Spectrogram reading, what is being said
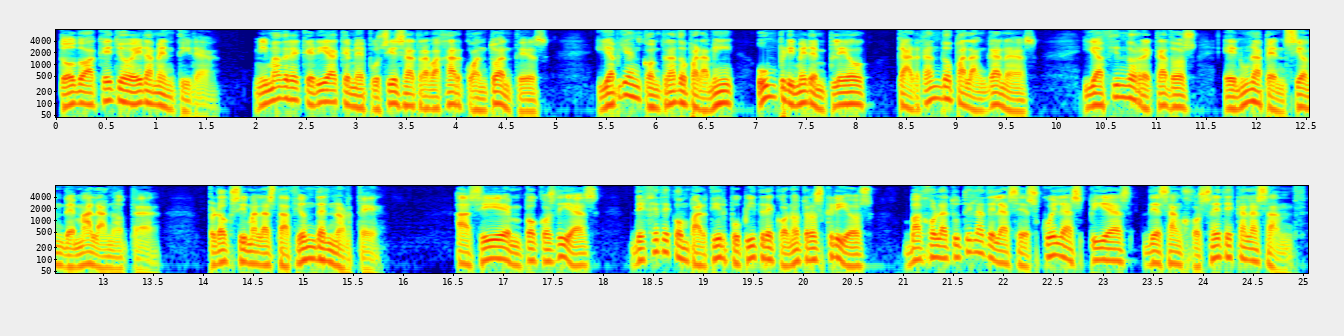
Todo aquello era mentira. Mi madre quería que me pusiese a trabajar cuanto antes, y había encontrado para mí un primer empleo cargando palanganas y haciendo recados en una pensión de mala nota, próxima a la estación del norte. Así, en pocos días, dejé de compartir pupitre con otros críos bajo la tutela de las escuelas pías de San José de Calasanz,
